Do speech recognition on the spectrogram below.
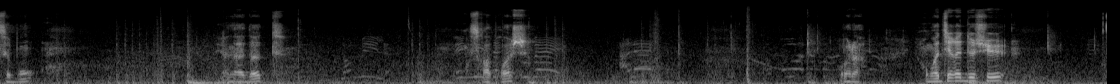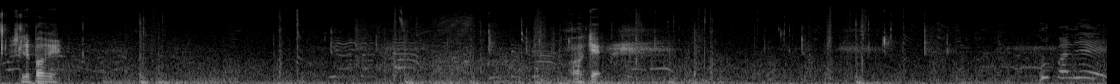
C'est bon. Il y en a d'autres. On se rapproche. Voilà. On va tirer dessus. Je l'ai pas vu. Ok. Palier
